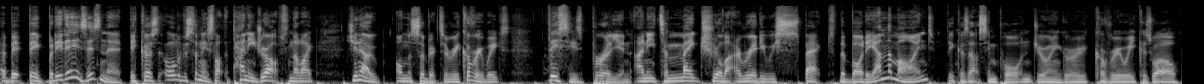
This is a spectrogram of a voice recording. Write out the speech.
a bit big, but it is, isn't it? Because all of a sudden it's like the penny drops, and they're like, do you know, on the subject of recovery weeks, this is brilliant. I need to make sure that I really respect the body and the mind because that's important during a recovery week as well.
